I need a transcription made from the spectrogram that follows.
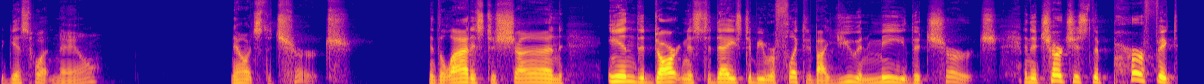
But guess what now? Now it's the church. And the light is to shine in the darkness today is to be reflected by you and me, the church. And the church is the perfect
